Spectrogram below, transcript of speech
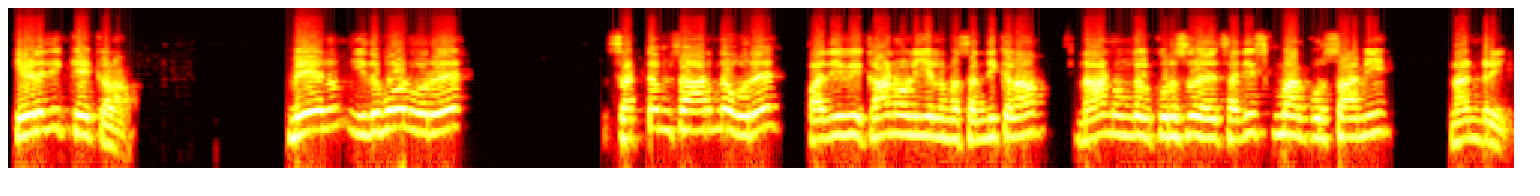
எழுதி கேட்கலாம். மேலும் இதுபோல் ஒரு சட்டம் சார்ந்த ஒரு பதிவு காணொலியில் நம்ம சந்திக்கலாம். நான் உங்கள் குரு சதீஷ்குமார் குருசாமி. நன்றி.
